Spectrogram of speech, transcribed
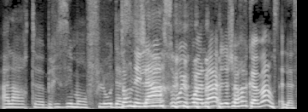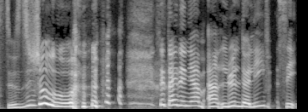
Alors, tu as brisé mon flot d'astuces. On est là. oui, voilà. Je recommence. L'astuce du jour. c'est indéniable. Hein. L'huile d'olive, c'est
